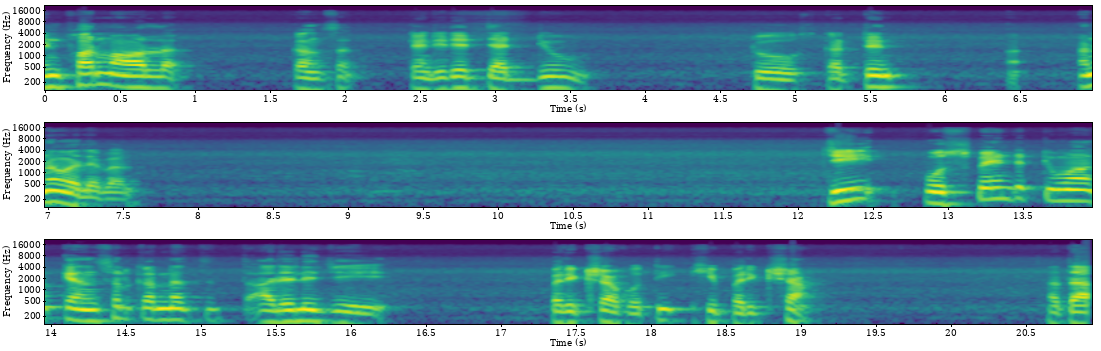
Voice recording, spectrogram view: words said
inform all concerned candidate that due to certain unavailable जी पोस्टपेंड किंवा कॅन्सल करण्यात आलेली जी परीक्षा होती ही परीक्षा आता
